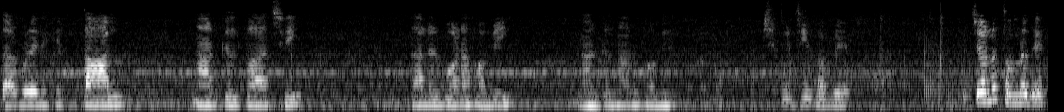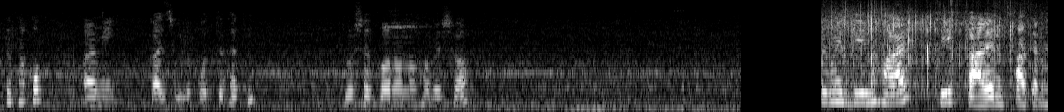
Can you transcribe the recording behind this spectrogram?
তারপরে দেখি তাল, নারকেল তো আছেই। তালের বড়া হবেই, নারকেল নাড়ু হবে সুজি হবে। চলো তোমরা দেখতে থাকো, আমি কাজগুলো করতে থাকি। প্রসাদ বানানো হবে সব। দিন হয়, ঠিক কারেন্ট থাকে না।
